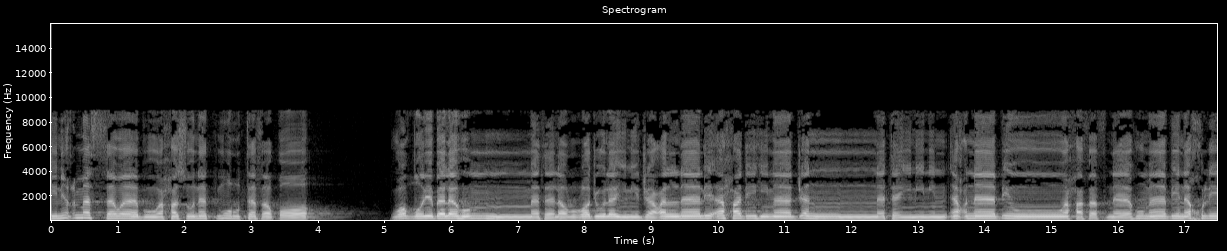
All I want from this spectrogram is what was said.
نعم الثواب وحسنت مرتفقا. واضرب لهم مثلا الرجلين جعلنا لأحدهما جنتين من أعناب وحففناهما بنخل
